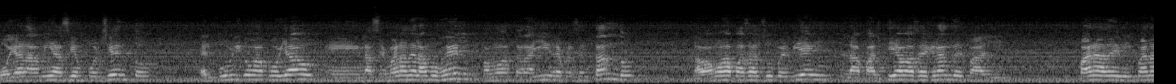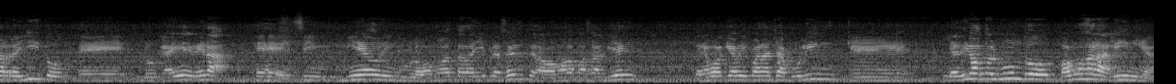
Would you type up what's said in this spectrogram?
voy a la mía 100%. El público me ha apoyado en la Semana de la Mujer, vamos a estar allí representando, la vamos a pasar súper bien, la partida va a ser grande para el pana de mi pana Reyito, eh, lo que hay es, verá, sin miedo ninguno, vamos a estar allí presentes, la vamos a pasar bien. Tenemos aquí a mi pana Chapulín, que le dijo a todo el mundo, vamos a la línea.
